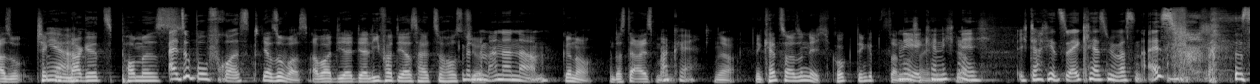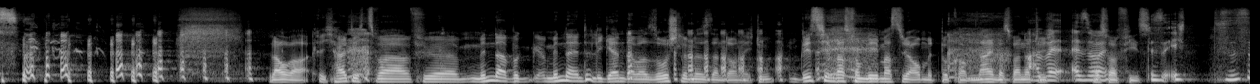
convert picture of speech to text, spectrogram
Also Chicken ja. Nuggets, Pommes. Also Bofrost. Ja, sowas. Aber der, der liefert dir das halt zur Haustür. Mit einem anderen Namen. Genau. Und das ist der Eismann. Okay. Ja. Den kennst du also nicht. Guck, den gibt's dann Nee, kenn ich ja. nicht. Ich dachte jetzt, du erklärst mir, was ein Eismann ist. Laura, ich halte dich zwar für minder, minder intelligent, aber so schlimm ist es dann doch nicht. Du, ein bisschen was vom Leben hast du ja auch mitbekommen. Nein, das war natürlich, aber also, das war fies. Also ich, das ist,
